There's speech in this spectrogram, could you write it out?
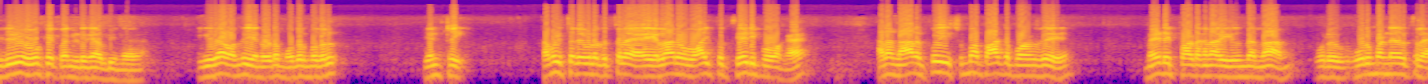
இதுவே ஓகே பண்ணிடுங்க அப்படின்னாரு. இதுதான் வந்து என்னோட முதல் முதல் என்ட்ரி தமிழ் திரையுலகத்தில் எல்லாரும் வாய்ப்பு தேடி போவாங்க. ஆனால் நான் போய் சும்மா பார்க்க போனது மேடை பாடகனாக இருந்த நான். ஒரு ஒரு மணி நேரத்தில்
